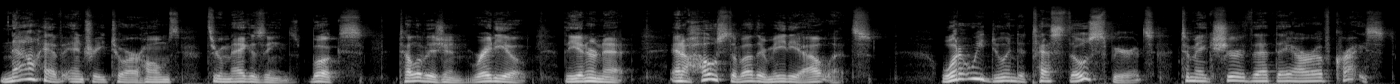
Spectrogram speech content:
now have entry to our homes through magazines, books, television, radio, the internet, and a host of other media outlets. What are we doing to test those spirits to make sure that they are of Christ?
